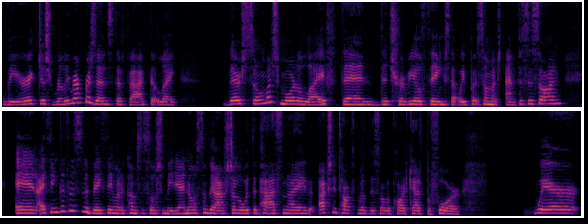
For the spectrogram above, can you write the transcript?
lyric just really represents the fact that like there's so much more to life than the trivial things that we put so much emphasis on. And I think that this is a big thing when it comes to social media. I know it's something I've struggled with the past, and I've actually talked about this on the podcast before, where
